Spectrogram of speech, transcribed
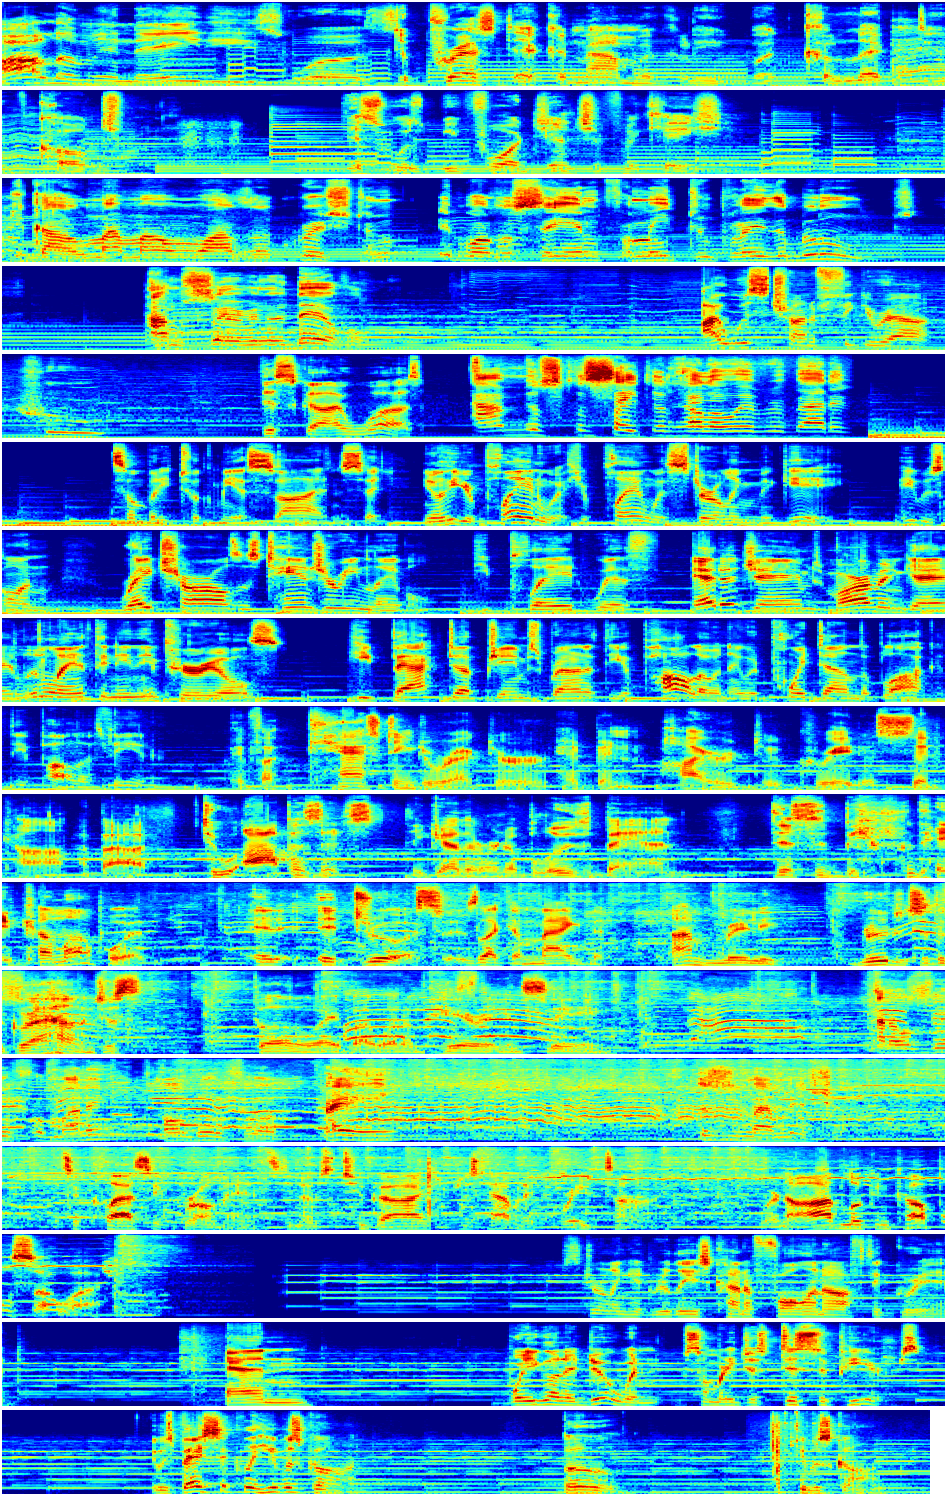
Harlem in the 80s was depressed economically, but collective culturally. This was before gentrification. Because my mom was a Christian, it was a sin for me to play the blues. I'm serving the devil. I was trying to figure out who this guy was. I'm Mr. Satan. Hello, everybody. Somebody took me aside and said, You know who you're playing with? You're playing with Sterling Magee. He was on Ray Charles's Tangerine label. He played with Etta James, Marvin Gaye, Little Anthony and the Imperials. He backed up James Brown at the Apollo, and they would point down the block at the Apollo Theater. If a casting director had been hired to create a sitcom about two opposites together in a blues band, this would be what they'd come up with. It, it drew us. It was like a magnet. I'm really rooted to the ground, just blown away by what I'm hearing and seeing. Don't do it for money. I don't do it for fame. This is my mission. It's a classic bromance. You know, it's two guys are just having a great time. We're an odd-looking couple, so what? Sterling had really just kind of fallen off the grid. And what are you going to do when somebody just disappears? It was basically he was gone. Boom. He was gone.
